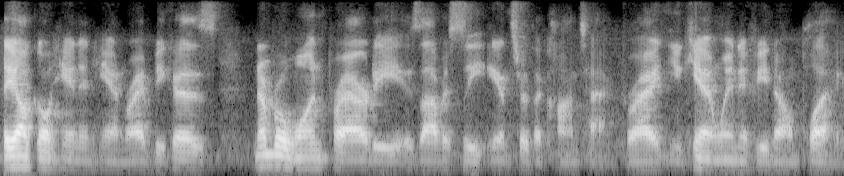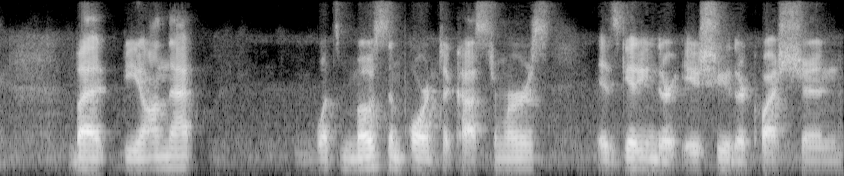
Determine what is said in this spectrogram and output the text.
they all go hand in hand, right? Because number one priority is obviously answer the contact, right? You can't win if you don't play. But beyond that, what's most important to customers is getting their issue, their question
